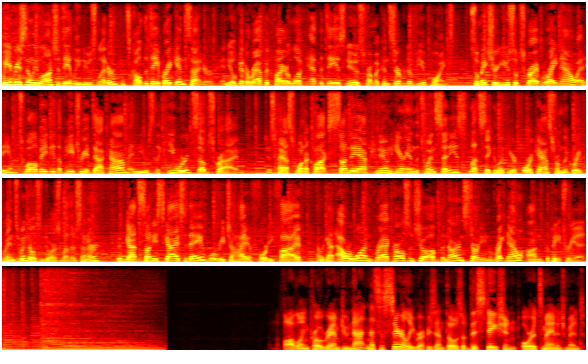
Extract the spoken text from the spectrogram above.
We recently launched a daily newsletter. It's called the Daybreak Insider, and you'll get a rapid fire look at the day's news from a conservative viewpoint. So make sure you subscribe right now at am1280thepatriot.com and use the keyword subscribe. Just past 1 o'clock Sunday afternoon here in the Twin Cities. Let's take a look at your forecast from the Great Plains Windows and Doors Weather Center. We've got sunny skies today. We'll reach a high of 45. And we got hour one, Brad Carlson Show of the Narn starting right now on The Patriot. The following program do not necessarily represent those of this station or its management.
